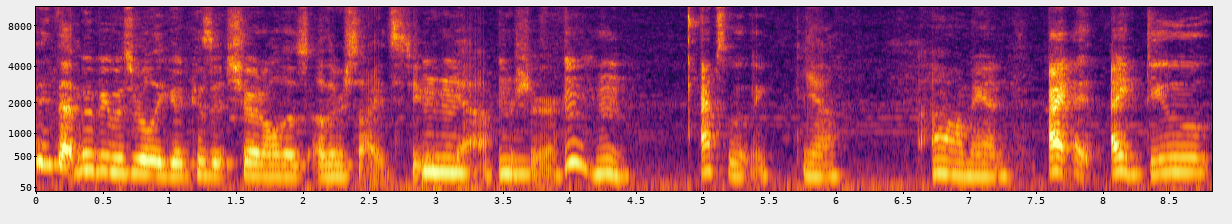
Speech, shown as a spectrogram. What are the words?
think that movie was really good because it showed all those other sides too. Mhm, Yeah, for mhm. sure. hmm Absolutely. Yeah. Oh man, I I, I do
